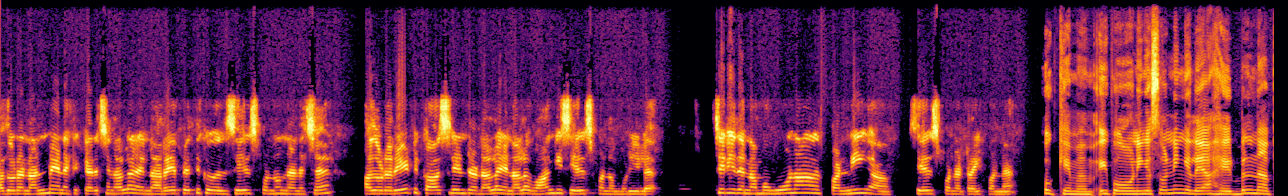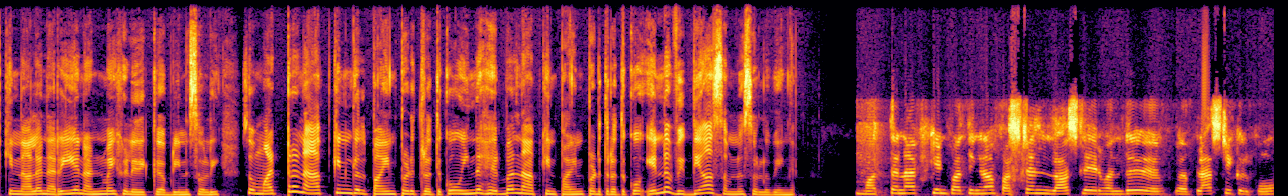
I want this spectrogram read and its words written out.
அதோட நன்மை எனக்கு கிடைச்சனால நிறைய பேத்துக்கு சேல்ஸ் பண்ணணும்னு நினைச்சேன். அதோட ரேட்டு காஸ்ட்லின்றனால என்னால் வாங்கி சேல்ஸ் பண்ண முடியல. சரி இதை நம்ம ஓனா பண்ணி சேல்ஸ் பண்ண ட்ரை பண்ணேன். ஓகே மேம் இப்போ நீங்கள் சொன்னீங்க இல்லையா ஹெர்பல் நாப்கின்னால நிறைய நன்மைகள் இருக்குது அப்படின்னு சொல்லி. ஸோ மற்ற நாப்கின்கள் பயன்படுத்துறதுக்கும் இந்த ஹெர்பல் நாப்கின் பயன்படுத்துறதுக்கும் என்ன வித்தியாசம்னு சொல்லுவீங்க? மற்ற நாப்கின் பார்த்தீங்கன்னா ஃபர்ஸ்ட் அண்ட் லாஸ்ட் லேயர் வந்து பிளாஸ்டிக் இருக்கும்.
